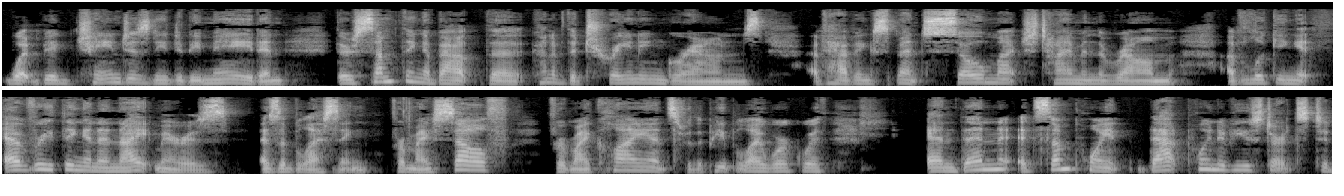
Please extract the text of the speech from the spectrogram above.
what big changes need to be made and there's something about the kind of the training grounds of having spent so much time in the realm of looking at everything in a nightmare as as a blessing for myself for my clients for the people i work with and then at some point, that point of view starts to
